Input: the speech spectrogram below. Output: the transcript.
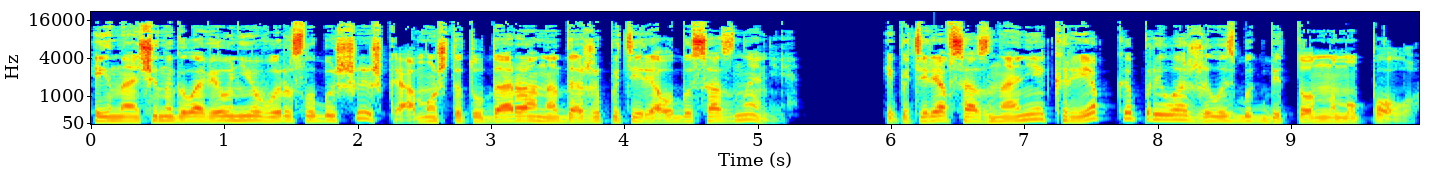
иначе на голове у нее выросла бы шишка, а может, от удара она даже потеряла бы сознание. И, потеряв сознание, крепко приложилась бы к бетонному полу.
